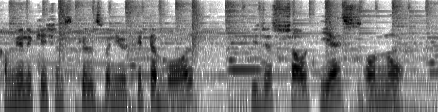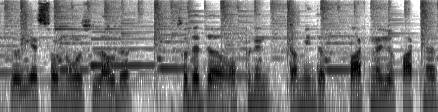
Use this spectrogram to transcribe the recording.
communication skills when you hit a ball, you just shout yes or no. Your yes or no is louder so that the opponent, I mean the partner, your partner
